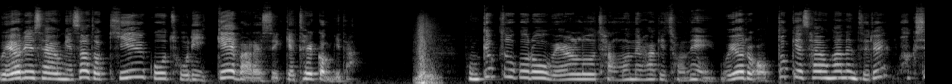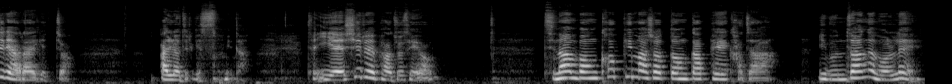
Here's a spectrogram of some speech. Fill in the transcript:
where를 사용해서 더 길고 조리 있게 말할 수 있게 될 겁니다. 본격적으로 where로 장문을 하기 전에 where를 어떻게 사용하는지를 확실히 알아야겠죠. 알려드리겠습니다. 자, 이 예시를 봐주세요. 지난번 커피 마셨던 카페에 가자. 이 문장은 원래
